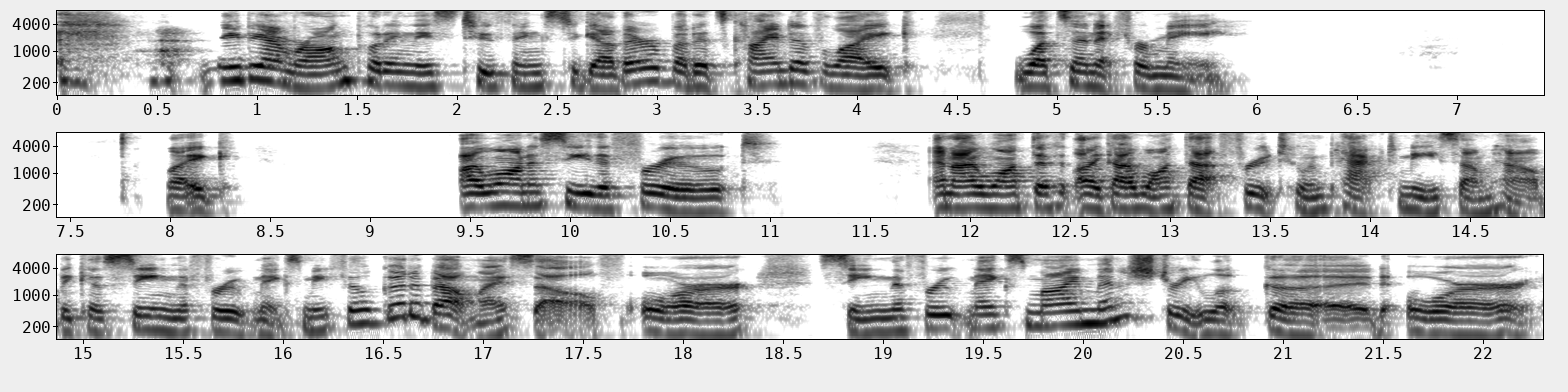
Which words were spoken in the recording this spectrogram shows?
Maybe I'm wrong putting these two things together, but it's kind of like, what's in it for me? Like, I want to see the fruit and I want the like I want that fruit to impact me somehow because seeing the fruit makes me feel good about myself or seeing the fruit makes my ministry look good or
